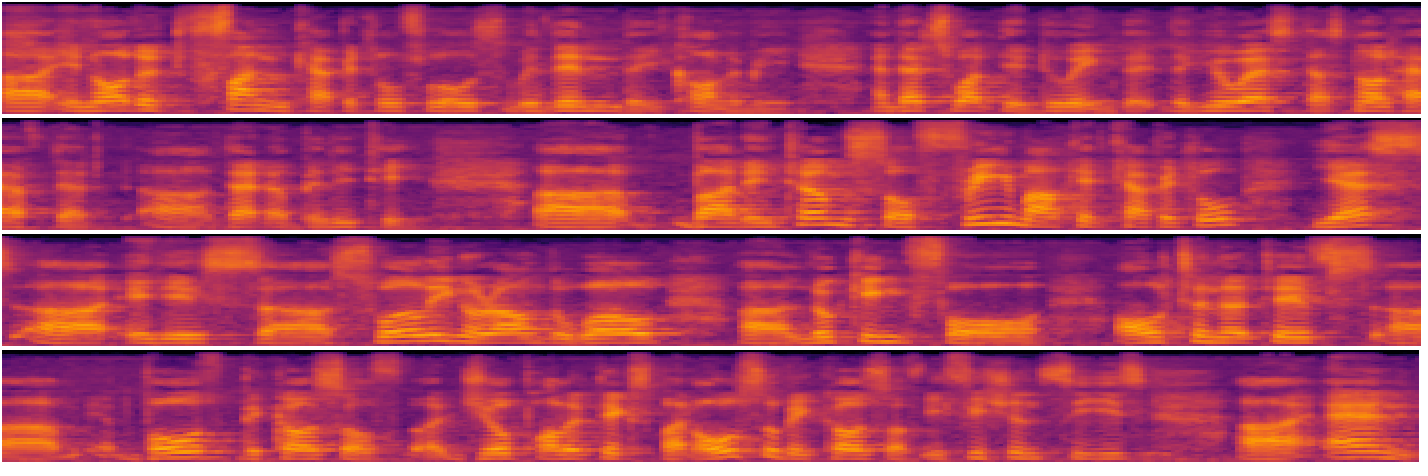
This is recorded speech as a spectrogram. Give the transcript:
uh, in order to fund capital flows within the economy. And that's what they're doing. The, the US does not have that, uh, that ability. Uh, but in terms of free market capital, yes, uh, it is uh, swirling around the world uh, looking for alternatives, both because of geopolitics, but also because of efficiencies and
